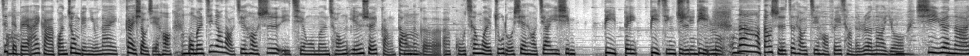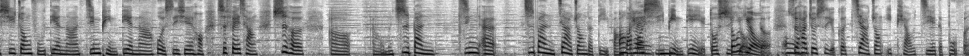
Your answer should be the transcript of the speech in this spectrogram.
这特别爱给观众朋友来介绍一下哈。我们金寮老街哈是以前我们从盐水港到那个。啊，古称为诸罗县哈，嘉义县必备必经之地。嗯、那当时这条街哈非常的热闹，有戏院呐、啊、西装服店呐、啊、精品店呐、啊，或者是一些哈是非常适合呃呃我们置办金呃置办嫁妆的地方，Okay, 包括喜饼店也都是有的，有哦、所以它就是有个嫁妆一条街的部分，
